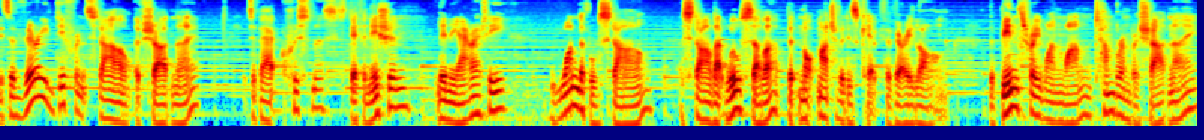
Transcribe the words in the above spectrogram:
It's a very different style of Chardonnay. It's about crispness, definition, linearity, wonderful style, a style that will cellar, but not much of it is kept for very long. The Bin 311 Tumbarumba Chardonnay,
